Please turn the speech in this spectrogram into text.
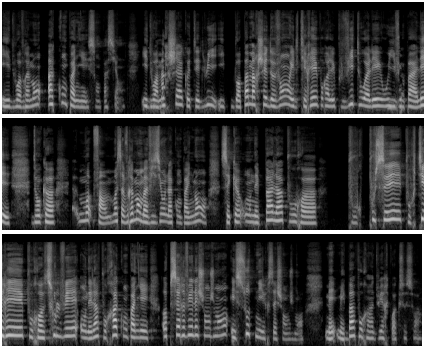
il doit vraiment accompagner son patient. Il doit mmh. marcher à côté de lui. Il doit pas marcher devant et le tirer pour aller plus vite ou aller où il veut pas aller. Donc, euh, moi, enfin, moi, c'est vraiment ma vision de l'accompagnement. C'est qu'on n'est pas là pour, euh, pour pousser, pour tirer, pour euh, soulever. On est là pour accompagner, observer les changements et soutenir ces changements, mais, mais pas pour induire quoi que ce soit.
